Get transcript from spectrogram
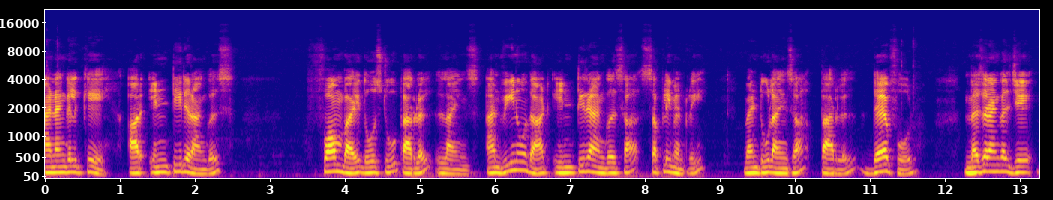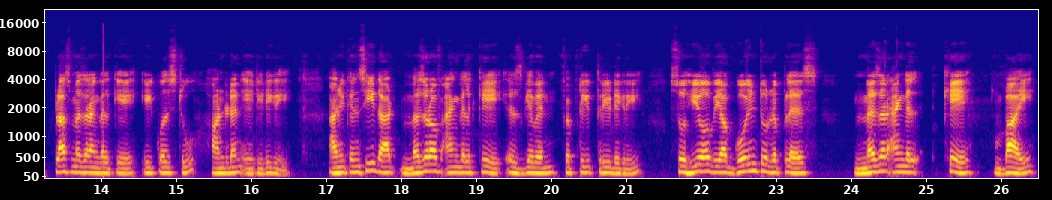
and angle K are interior angles formed by those two parallel lines and we know that interior angles are supplementary when two lines are parallel. Therefore, measure angle J plus measure angle K equals to 180 degree. And you can see that measure of angle K is given 53 degree. So here we are going to replace measure angle K by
